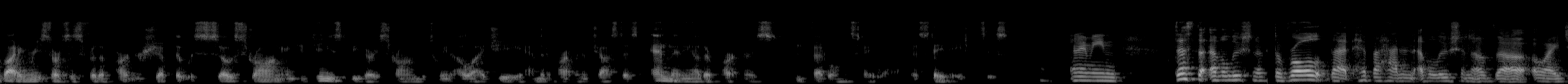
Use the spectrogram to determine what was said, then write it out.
providing resources for the partnership that was so strong and continues to be very strong between OIG and the Department of Justice and many other partners in federal and state law, state agencies. And I mean, just the evolution of the role that HIPAA had in evolution of the OIG,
